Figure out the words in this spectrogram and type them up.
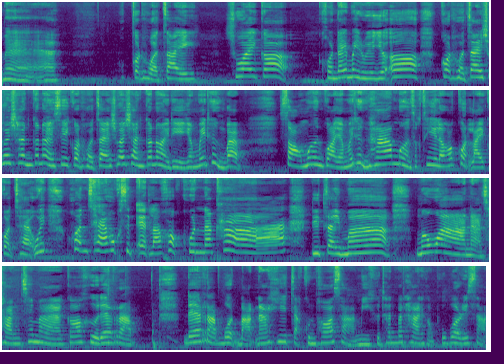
แหมกดหัวใจช่วยก็ คนได้มารู้เยอะๆเออกดหัวใจช่วยฉันก็หน่อยสิกดหัวใจช่วยฉันก็หน่อยดี ยังไม่ถึงแบบสองหมื่นกว่ายังไม่ถึงห้าหมื่นสักที แล้วก็กดไลค์กดแชร์อุ้ยคนแชร์หกสิบเอ็ดแล้วขอบคุณนะคะ ดีใจมาก เมื่อวานน่ะฉันใช่ไหมก็คือได้รับ ได้รับบทบาทหน้าที่จากคุณพ่อสามีคือท่านประธานของผู้บริษัท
